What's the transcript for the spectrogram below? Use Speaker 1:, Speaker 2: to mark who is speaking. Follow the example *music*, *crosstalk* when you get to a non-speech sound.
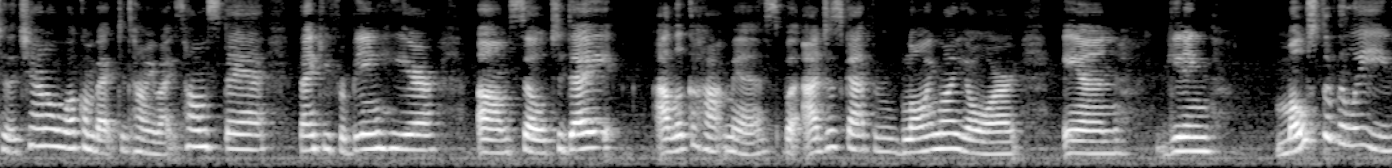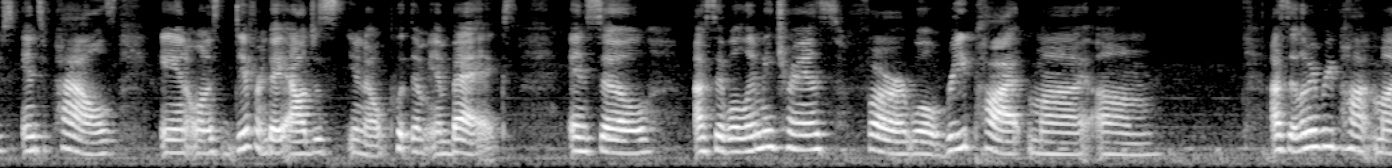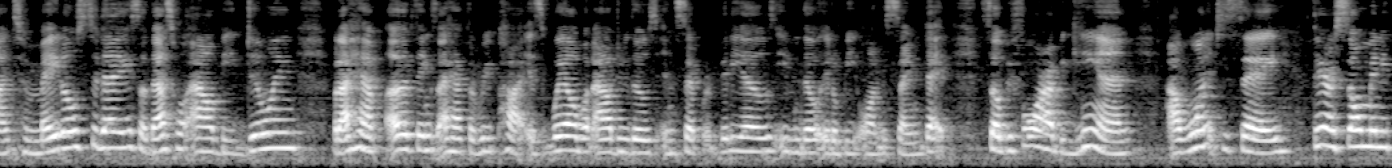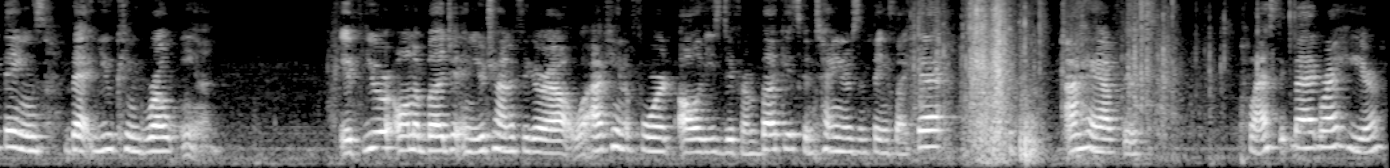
Speaker 1: to the channel. Welcome back to TommyBites Homestead. Thank you for being here. Um, so today I look a hot mess but I just got through blowing my yard and getting most of the leaves into piles. And on a different day I'll just you know put them in bags. And so I said well let me transfer well repot my um I said, let me repot my tomatoes today. So that's what I'll be doing. But I have other things I have to repot as well, but I'll do those in separate videos, even though it'll be on the same day. So before I begin, I wanted to say there are so many things that you can grow in. If you're on a budget and you're trying to figure out, well, I can't afford all of these different buckets, containers, and things like that, I have this plastic bag right here.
